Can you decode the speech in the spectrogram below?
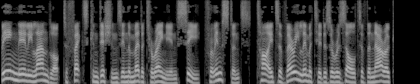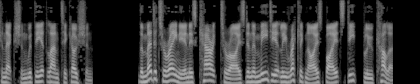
Being nearly landlocked affects conditions in the Mediterranean Sea, for instance, tides are very limited as a result of the narrow connection with the Atlantic Ocean. The Mediterranean is characterized and immediately recognized by its deep blue color.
